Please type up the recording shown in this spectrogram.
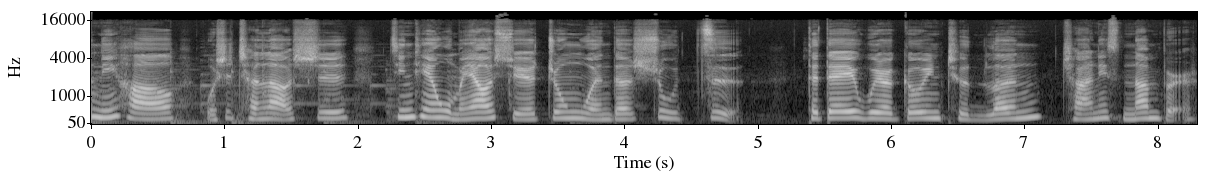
你好，我是陈老师。今天我们要学中文的数字。Today we are going to learn Chinese number.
